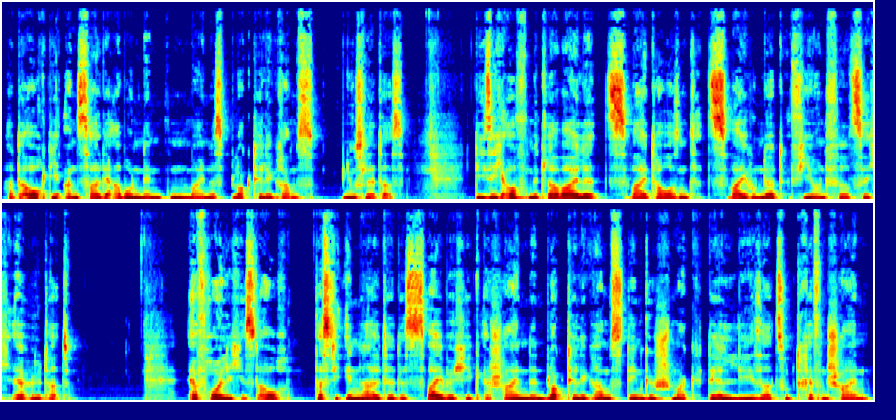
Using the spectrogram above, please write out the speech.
hat auch die Anzahl der Abonnenten meines Blog-Telegramms, Newsletters, die sich auf mittlerweile 2244 erhöht hat. Erfreulich ist auch, dass die Inhalte des zweiwöchig erscheinenden Blog-Telegramms den Geschmack der Leser zu treffen scheinen.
